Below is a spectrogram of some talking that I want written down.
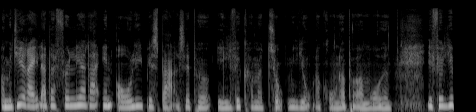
Og med de regler, der følger der en årlig besparelse på 11,2 millioner kroner på området. Ifølge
